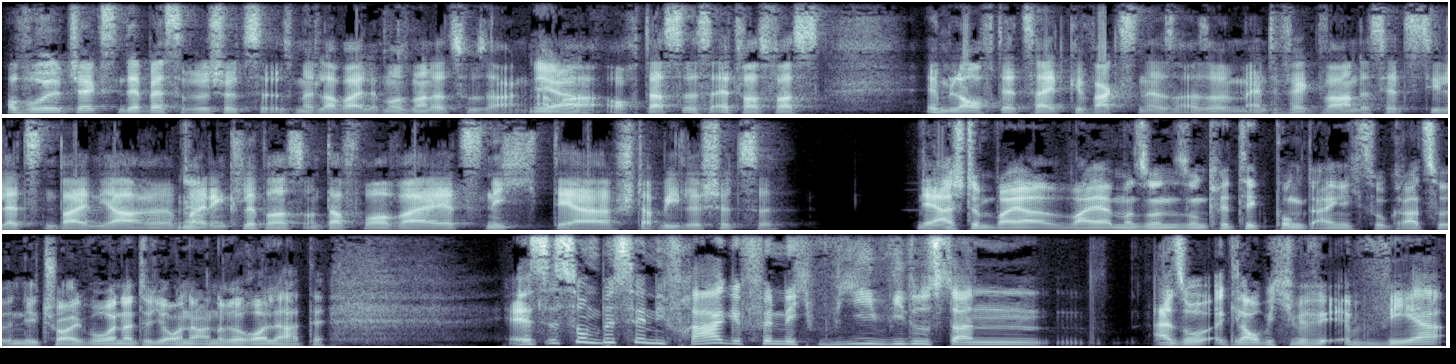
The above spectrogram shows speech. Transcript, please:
Obwohl Jackson der bessere Schütze ist mittlerweile, muss man dazu sagen. Ja. Aber auch das ist etwas, was im Lauf der Zeit gewachsen ist. Also im Endeffekt waren das jetzt die letzten beiden Jahre ja. bei den Clippers und davor war er jetzt nicht der stabile Schütze. Ja, stimmt, war ja, war ja immer so ein, so ein Kritikpunkt eigentlich so, gerade so in Detroit, wo er natürlich auch eine andere Rolle hatte. Es ist so ein bisschen die Frage, finde ich, wie, wie du es dann, also glaube ich, wer,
